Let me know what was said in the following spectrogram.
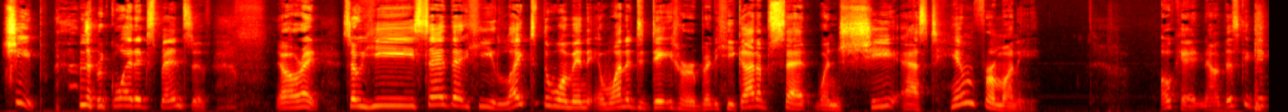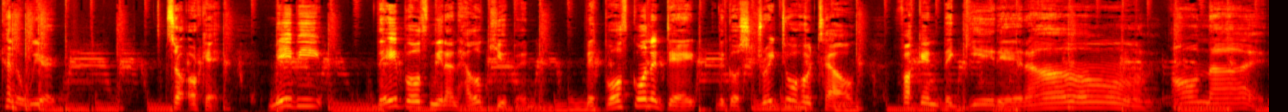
cheap. They're quite expensive. All right. So he said that he liked the woman and wanted to date her, but he got upset when she asked him for money. Okay, now this could get kind of weird. So, okay, maybe they both meet on Hello Cupid. They both go on a date. They go straight to a hotel. Fucking, they get it on all night,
